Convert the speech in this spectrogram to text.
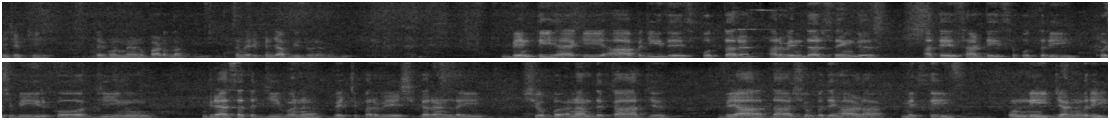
ਸ਼ਾਹੀ ਚਿੱਠੀ ਤੇ ਹੁਣ ਮੈਂ ਇਹਨੂੰ ਪੜ੍ਹਦਾ ਤੇ ਮੇਰੀ ਪੰਜਾਬੀ ਸੁਣਿਓ ਤੁਸੀਂ। ਬੇਨਤੀ ਹੈ ਕਿ ਆਪ ਜੀ ਦੇ ਸੁਪੁੱਤਰ ਅਰਵਿੰਦਰ ਸਿੰਘ ਅਤੇ ਸਾਡੀ ਸੁਪੁੱਤਰੀ ਖੁਸ਼ਬੀਰ ਕੌਰ ਜੀ ਨੂੰ ਗ੍ਰਹਿਸਤ ਜੀਵਨ ਵਿੱਚ ਪ੍ਰਵੇਸ਼ ਕਰਨ ਲਈ ਸ਼ੁਭ ਆਨੰਦ ਕਾਰਜ ਵਿਆਹ ਦਾ ਸ਼ੁਭ ਦਿਹਾੜਾ ਮਿਤੀ 19 ਜਨਵਰੀ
